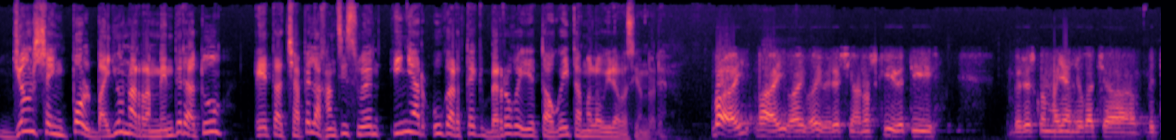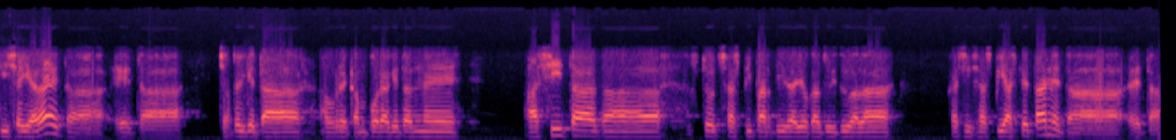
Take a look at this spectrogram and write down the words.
John St. Paul Bayonarra menderatu eta txapela jantzi zuen inar ugartek berrogei eta hogeita malau irabazi ondoren. Bai, bai, bai, bai, berezia noski, beti berezkoen maian jokatza beti saia da, eta eta txapelketa aurre kanporaketan e, hasita eta ustot zazpi partida jokatu ditu dela kasi zazpi astetan, eta eta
